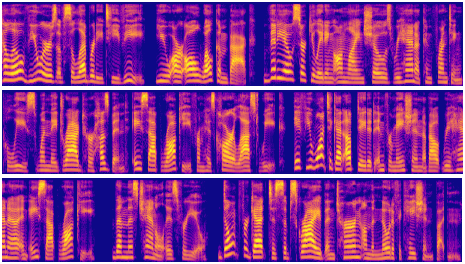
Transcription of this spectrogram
Hello viewers of Celebrity TV, you are all welcome back. Video circulating online shows Rihanna confronting police when they dragged her husband, ASAP Rocky, from his car last week. If you want to get updated information about Rihanna and ASAP Rocky, then this channel is for you. Don't forget to subscribe and turn on the notification button.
